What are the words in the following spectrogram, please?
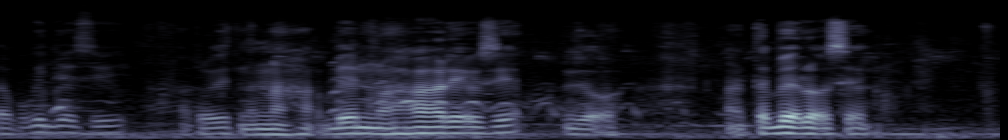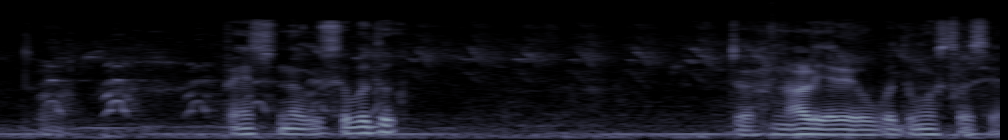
તળાજા પૂકી જશે રોહિત નહા બેનનો હાર એવું છે. જો, આ તબેલો છે. ભેંસનું છે બધું. જો, નાળિયેર એવું બધું મસ્ત છે.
